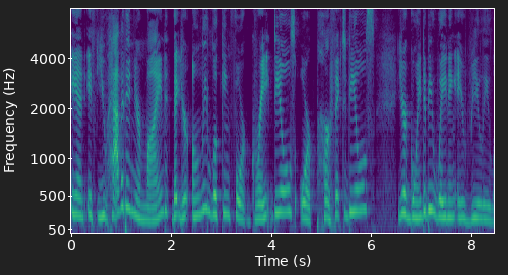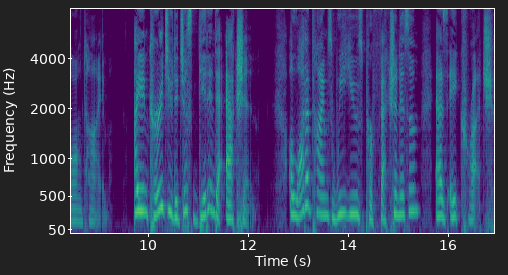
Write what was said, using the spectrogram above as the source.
And if you have it in your mind that you're only looking for great deals or perfect deals, you're going to be waiting a really long time. I encourage you to just get into action. A lot of times we use perfectionism as a crutch.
